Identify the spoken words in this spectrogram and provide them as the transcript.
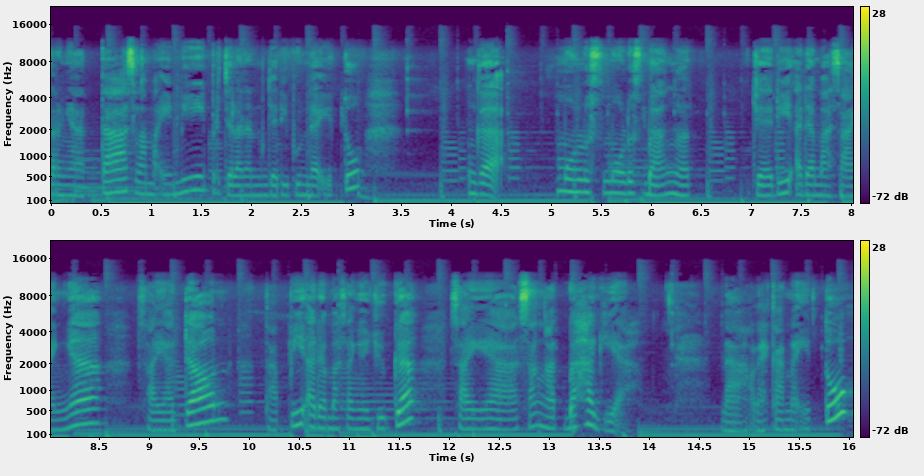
Ternyata selama ini perjalanan menjadi bunda itu nggak mulus-mulus banget. Jadi ada masanya saya down tapi ada masanya juga saya sangat bahagia. Nah oleh karena itu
